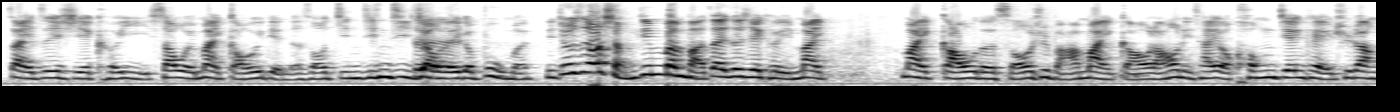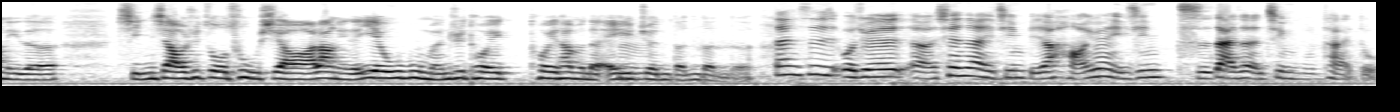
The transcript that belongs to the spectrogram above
在这些可以稍微卖高一点的时候斤斤计较的一个部门，你就是要想尽办法在这些可以卖卖高的时候去把它卖高，然后你才有空间可以去让你的行销去做促销啊，让你的业务部门去推推他们的 A 卷等等的。但是我觉得呃现在已经比较好，因为已经时代真的进步太多。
